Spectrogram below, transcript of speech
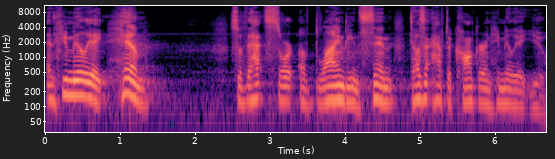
and humiliate him. So that sort of blinding sin doesn't have to conquer and humiliate you.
